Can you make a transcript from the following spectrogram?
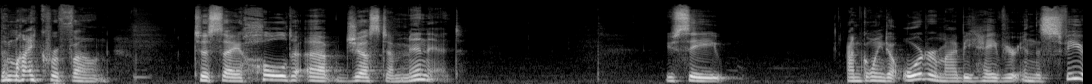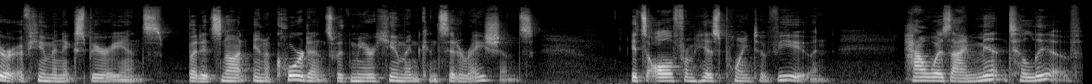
the microphone to say, hold up just a minute. You see, I'm going to order my behavior in the sphere of human experience, but it's not in accordance with mere human considerations. It's all from his point of view. And how was I meant to live?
